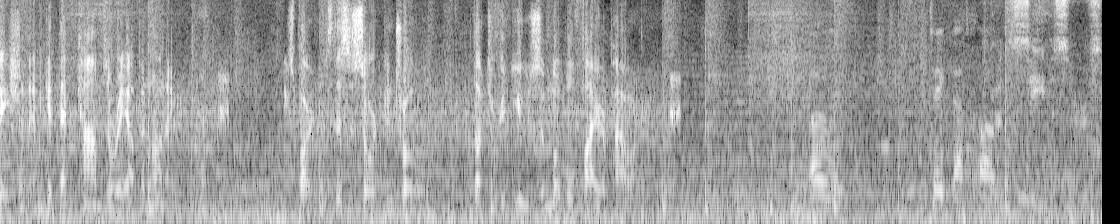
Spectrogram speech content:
station and get that comms array up and running. Spartans, this is Sword Control. Thought you could use some mobile firepower. Oh, Take that hug. Good to see you, sirs.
